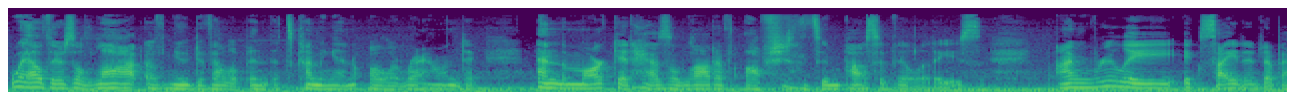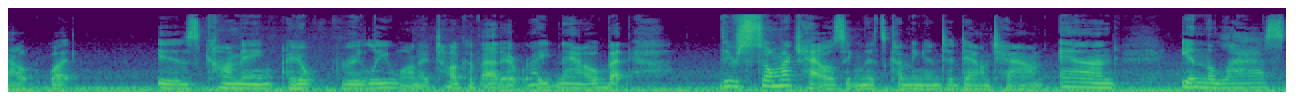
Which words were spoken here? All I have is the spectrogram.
Well, there's a lot of new development that's coming in all around, and the market has a lot of options and possibilities. I'm really excited about what is coming. I don't really want to talk about it right now, but there's so much housing that's coming into downtown, and in the last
